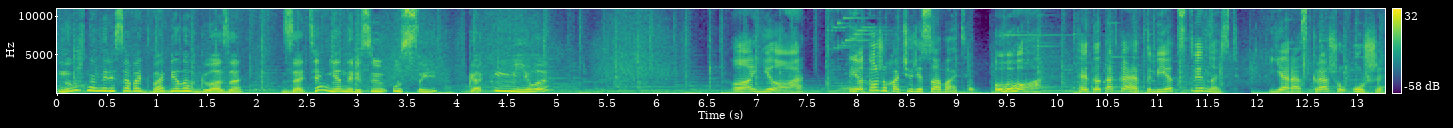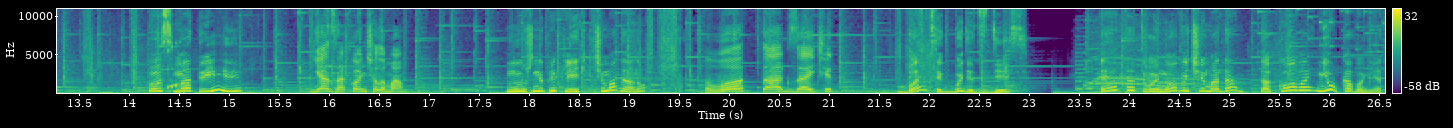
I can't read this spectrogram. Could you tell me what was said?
Нужно нарисовать два белых глаза. Затем я нарисую усы. Как мило. А я? Я тоже хочу рисовать. О, это такая ответственность. Я раскрашу уши. Посмотри. Я закончила, мам. Нужно приклеить к чемодану. Вот так, зайчик. Бантик будет здесь. Это твой новый чемодан. Такого ни у кого нет.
